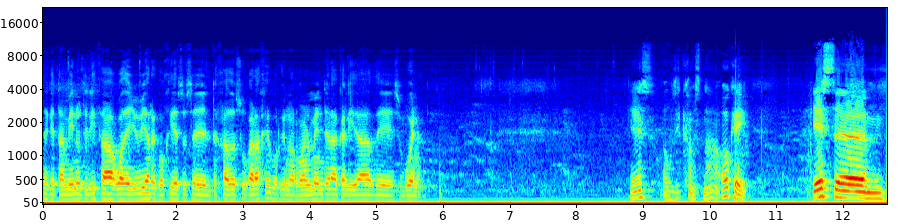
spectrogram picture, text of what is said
Que también utiliza agua de lluvia recogida es el tejado de su garaje porque normalmente la calidad es buena. Yes. Oh, it comes now. Okay. Yes. Um,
